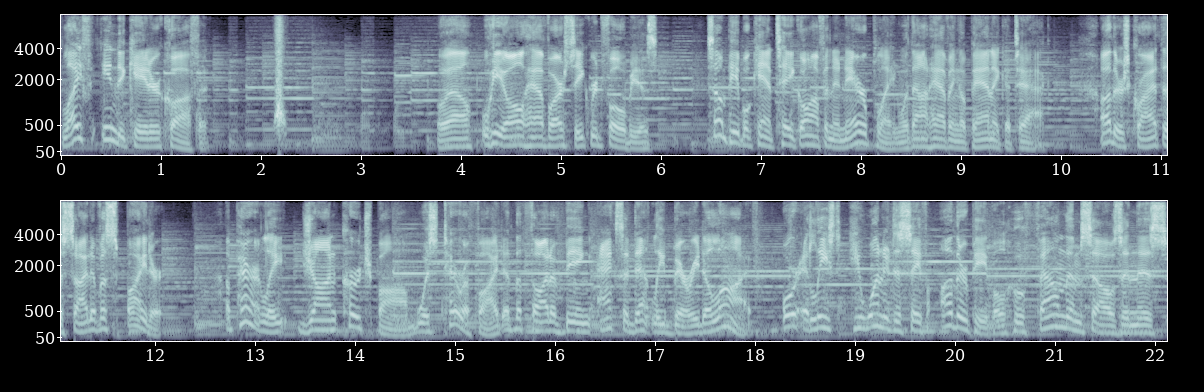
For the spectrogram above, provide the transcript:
Life Indicator Coffin Well, we all have our secret phobias. Some people can't take off in an airplane without having a panic attack. Others cry at the sight of a spider. Apparently, John Kirchbaum was terrified at the thought of being accidentally buried alive, or at least he wanted to save other people who found themselves in this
